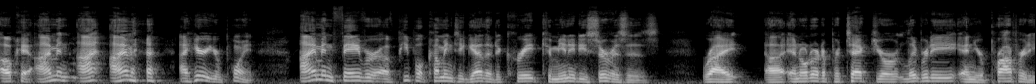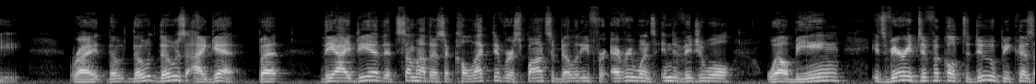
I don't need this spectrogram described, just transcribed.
Okay, I'm in. I, I'm. I hear your point. I'm in favor of people coming together to create community services, right? Uh, in order to protect your liberty and your property, right? Th- th- those I get. But the idea that somehow there's a collective responsibility for everyone's individual well being, it's very difficult to do because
